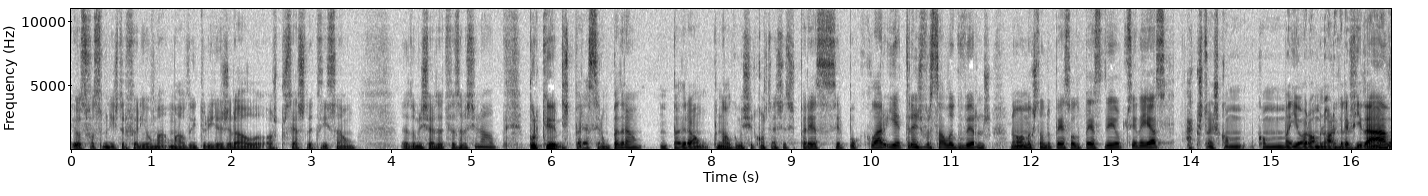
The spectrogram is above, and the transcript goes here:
eu, se fosse ministro, faria uma, uma auditoria geral aos processos de aquisição eh, do Ministério da Defesa Nacional. Porque isto parece ser um padrão. Um padrão que, em algumas circunstâncias, parece ser pouco claro e é transversal a governos. Não é uma questão do PS ou do PSD ou do CDS. Há questões com, com maior ou menor gravidade,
